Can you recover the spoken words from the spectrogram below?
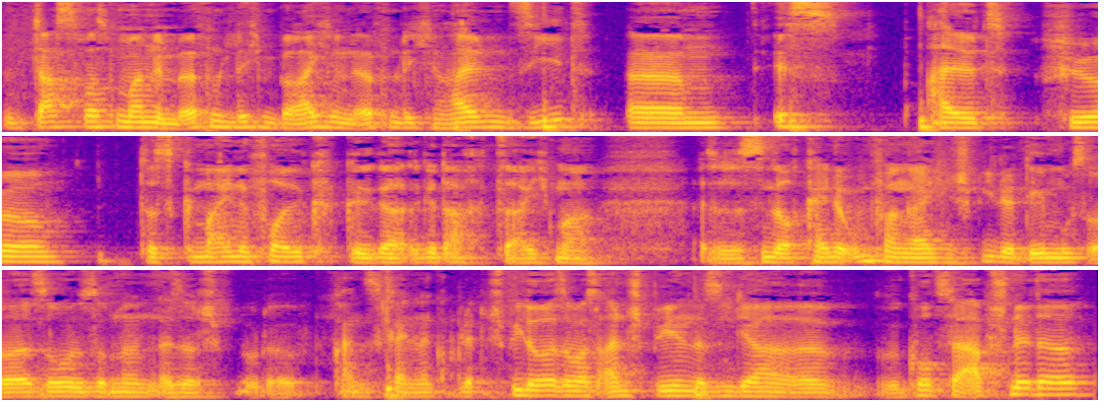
das, was man im öffentlichen Bereich, in den öffentlichen Hallen sieht, ähm, ist halt für das gemeine Volk ge gedacht, sag ich mal. Also das sind auch keine umfangreichen Spiele, Demos oder so, sondern also oder kannst keine kompletten Spiele oder sowas anspielen. Das sind ja äh, kurze Abschnitte,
